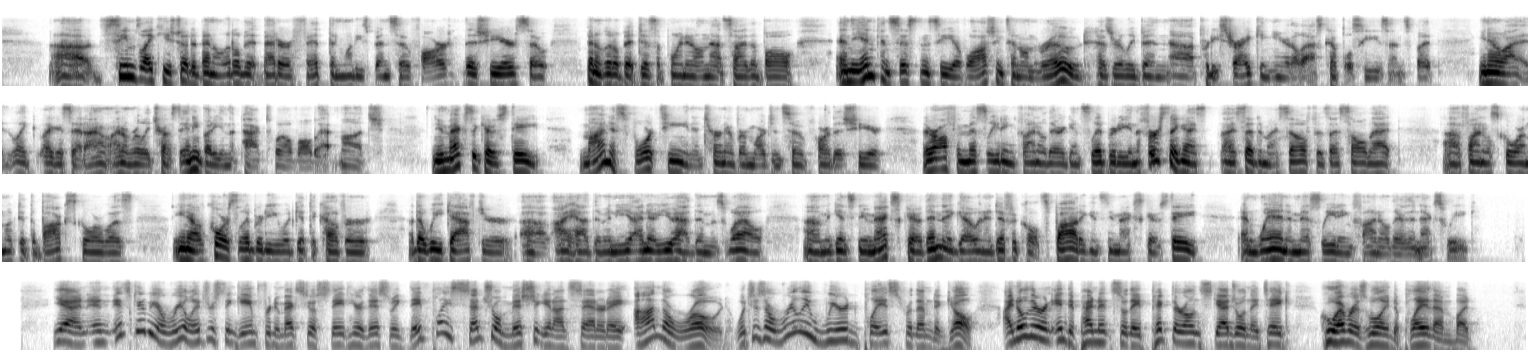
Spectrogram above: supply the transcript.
uh, seems like he should have been a little bit better fit than what he's been so far this year. So, been a little bit disappointed on that side of the ball. And the inconsistency of Washington on the road has really been uh, pretty striking here the last couple seasons. But you know, I like like I said, I don't I don't really trust anybody in the Pac-12 all that much. New Mexico State minus 14 in turnover margin so far this year. They're off a misleading final there against Liberty. And the first thing I, I said to myself as I saw that uh, final score and looked at the box score was, you know, of course Liberty would get the cover the week after uh, I had them, and I know you had them as well um, against New Mexico. Then they go in a difficult spot against New Mexico State and win a misleading final there the next week. Yeah, and, and it's going to be a real interesting game for New Mexico State here this week. They play Central Michigan on Saturday on the road, which is a really weird place for them to go. I know they're an independent, so they pick their own schedule and they take whoever is willing to play them, but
